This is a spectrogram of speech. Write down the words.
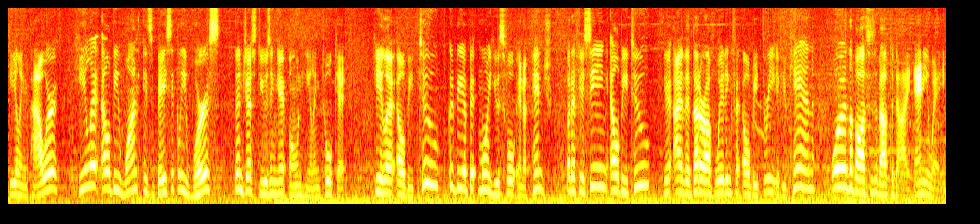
healing power, Healer LB1 is basically worse than just using your own healing toolkit. Healer LB2 could be a bit more useful in a pinch, but if you're seeing LB2, you're either better off waiting for LB3 if you can, or the boss is about to die anyway.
